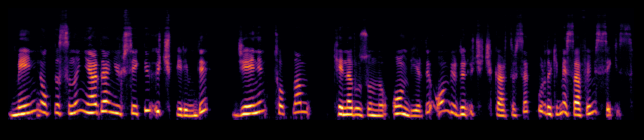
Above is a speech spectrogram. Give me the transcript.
M'nin noktasının yerden yüksekliği 3 birimdi. C'nin toplam kenar uzunluğu 11'di. 11'den 3'ü çıkartırsak buradaki mesafemiz 8.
